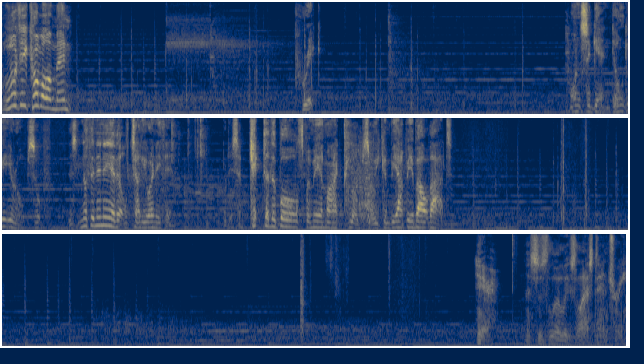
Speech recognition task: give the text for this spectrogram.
Bloody come on then. Prick. Once again, don't get your hopes up. There's nothing in here that'll tell you anything. But it's a kick to the balls for me and my club, so you can be happy about that. Here, This is Lily's last entry.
